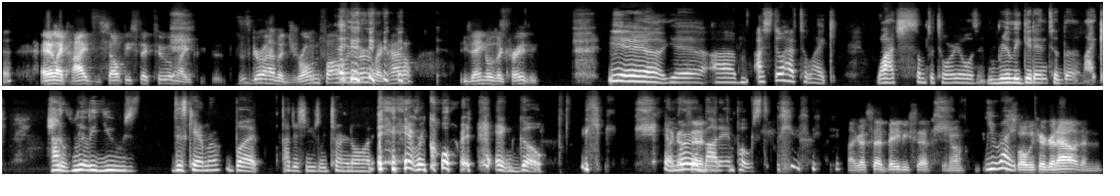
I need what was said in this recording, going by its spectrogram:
And it like hides the selfie stick too. I'm like, does this girl have a drone following her? Like how? These angles are crazy. Yeah, yeah. Um, I still have to like watch some tutorials and really get into the like how to really use this camera, but I just usually turn it on and record and go. and like worry said, about it in post. like I said, baby steps, you know. You're right. Slowly figure it out and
